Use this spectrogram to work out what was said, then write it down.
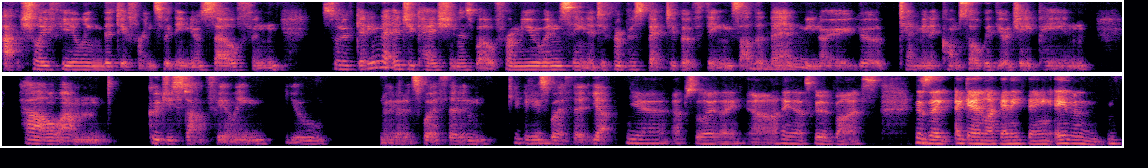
actually feeling the difference within yourself and sort of getting the education as well from you and seeing a different perspective of things other than, you know, your 10 minute consult with your GP and how um good you start feeling, you'll know that it's worth it and Kick it is worth it. Yeah. Yeah, absolutely. Yeah, I think that's good advice. Because like, again, like anything, even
